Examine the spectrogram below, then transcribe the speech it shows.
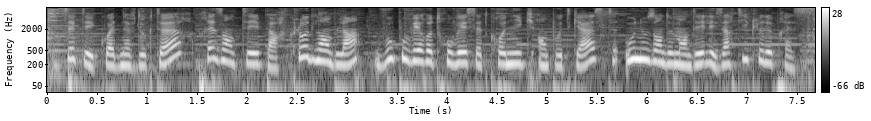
C'était Quoi de neuf docteur, présenté par Claude Lamblin. Vous pouvez retrouver cette chronique en podcast ou nous en demander les articles de presse.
